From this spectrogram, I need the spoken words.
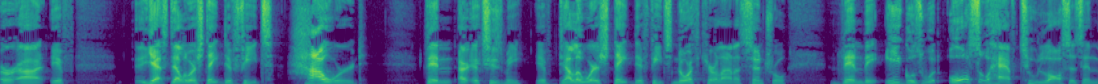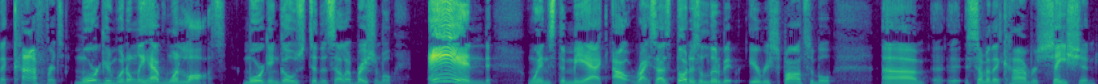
or uh, if yes, Delaware State defeats Howard, then uh, excuse me, if Delaware State defeats North Carolina Central, then the Eagles would also have two losses in the conference. Morgan would only have one loss. Morgan goes to the Celebration Bowl and wins the MEAC outright. So I thought it was a little bit irresponsible. Um, uh, uh, some of the conversation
